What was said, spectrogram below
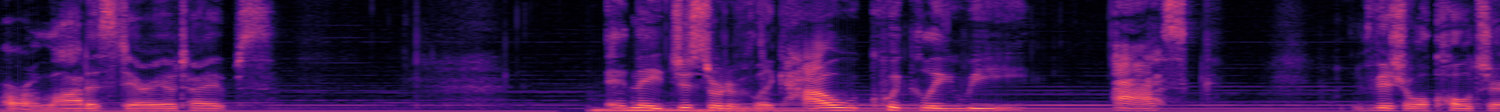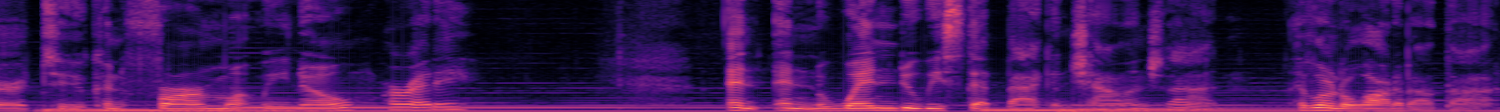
are a lot of stereotypes. And they just sort of like how quickly we ask visual culture to confirm what we know already. And and when do we step back and challenge that? I've learned a lot about that.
